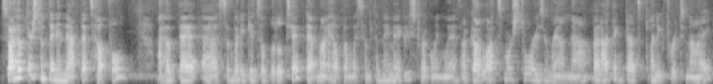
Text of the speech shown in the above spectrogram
So I hope there's something in that that's helpful. I hope that uh, somebody gets a little tip that might help them with something they may be struggling with. I've got lots more stories around that, but I think that's plenty for tonight.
